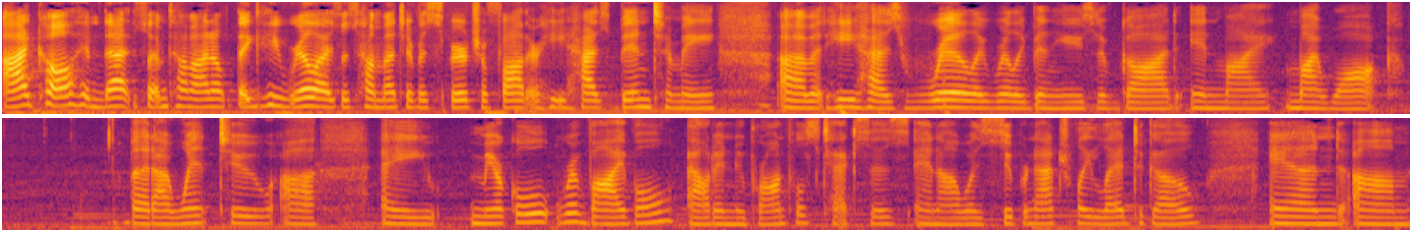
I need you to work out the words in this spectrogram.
i call him that sometimes. I don't think he realizes how much of a spiritual father he has been to me uh, but he has really really been used of God in my my walk. But I went to uh, a miracle revival out in New Braunfels, Texas, and I was supernaturally led to go. And um,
